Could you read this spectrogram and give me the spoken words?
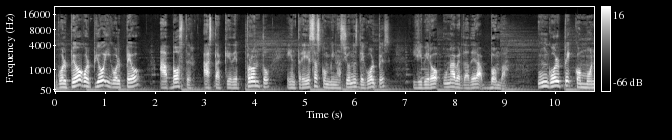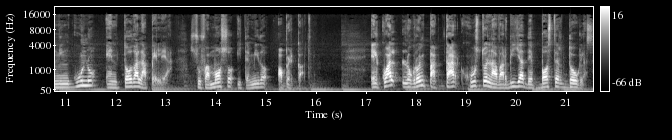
Golpeó, golpeó y golpeó a Buster hasta que de pronto, entre esas combinaciones de golpes, liberó una verdadera bomba. Un golpe como ninguno en toda la pelea, su famoso y temido uppercut, el cual logró impactar justo en la barbilla de Buster Douglas.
